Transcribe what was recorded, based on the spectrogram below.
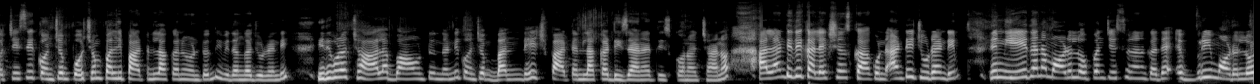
వచ్చేసి కొంచెం పోచంపల్లి ప్యాటర్న్ లాగానే ఉంటుంది ఈ విధంగా చూడండి. ఇది కూడా చాలా బాగుంటుందండి. కొంచెం బందేజ్ ప్యాటర్న్ లాగా డిజైనర్ తీసుకొని వచ్చాను. అలాంటిది కలెక్షన్స్ కాకుండా అంటే చూడండి నేను ఏదైనా మోడల్ ఓపెన్ చేస్తున్నాను కదా ఎవ్రీ మోడల్లో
